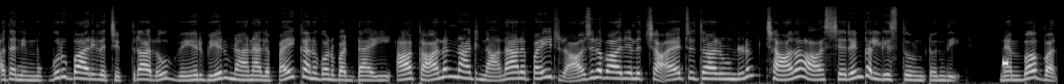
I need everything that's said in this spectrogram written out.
అతని ముగ్గురు భార్యల చిత్రాలు వేర్వేరు నాణాలపై కనుగొనబడ్డాయి. ఆ కాలం నాటి నాణాలపై రాజుల భార్యల ఛాయాచిత్రాలు ఉండడం చాలా ఆశ్చర్యం కలిగిస్తూ ఉంటుంది. Number one.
